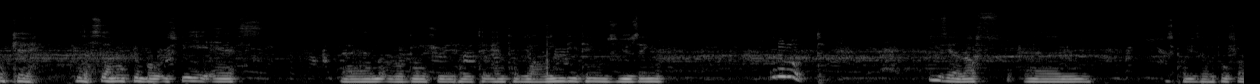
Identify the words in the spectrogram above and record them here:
Okay, this is an Openbox VAS. Um, we're going to show you how to enter your line details using the remote. Easy enough and it's quite simple for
